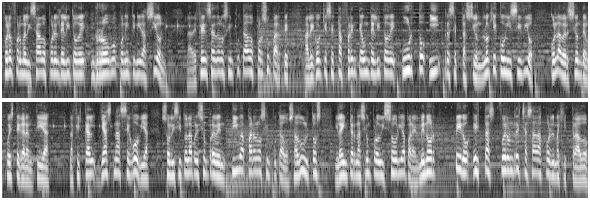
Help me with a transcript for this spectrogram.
fueron formalizados por el delito de robo con intimidación la defensa de los imputados, por su parte, alegó que se está frente a un delito de hurto y receptación, lo que coincidió con la versión del juez de garantía. La fiscal Yasna Segovia solicitó la prisión preventiva para los imputados adultos y la internación provisoria para el menor, pero estas fueron rechazadas por el magistrado.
